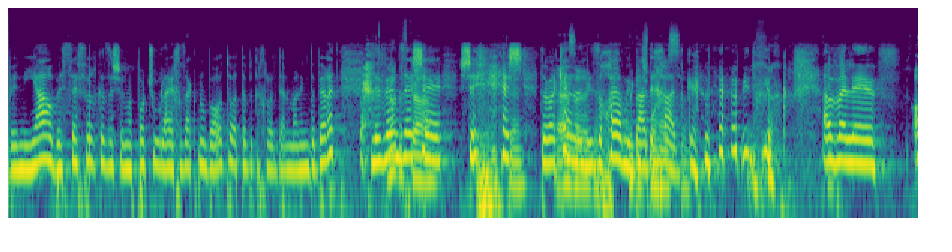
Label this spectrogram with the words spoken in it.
בנייר, בספר כזה של מפות שאולי החזקנו באוטו, אתה בטח לא יודע על מה אני מדברת, לבין לא, זה ש, שיש, כן. אתה אומר, כן, אני זוכר מבה"ד אחד, כן, בדיוק. אבל, או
